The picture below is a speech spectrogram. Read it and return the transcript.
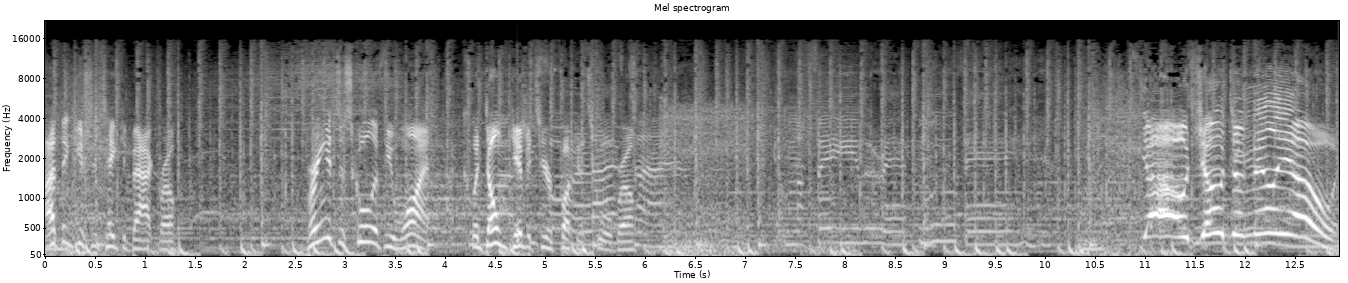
I think you should take it back, bro. Bring it to school if you want, but don't give it to your fucking school, bro. Yo, Joe D'Amelio!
